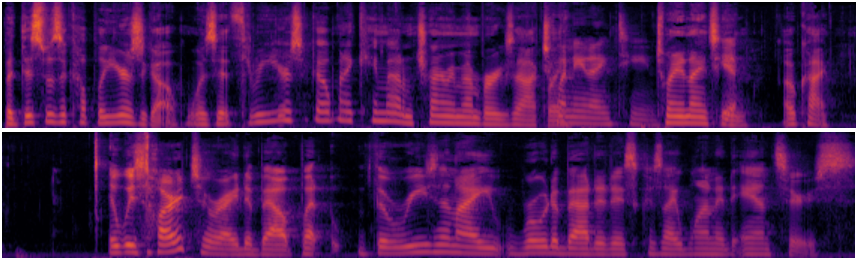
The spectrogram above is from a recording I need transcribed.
But this was a couple of years ago. Was it three years ago when it came out? I'm trying to remember exactly. 2019. 2019. Okay. It was hard to write about, but the reason I wrote about it is because I wanted answers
